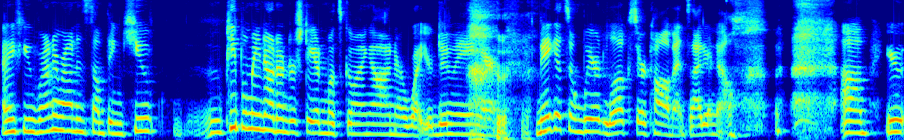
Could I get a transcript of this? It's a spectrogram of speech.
and if you run around in something cute, people may not understand what's going on or what you're doing, or may get some weird looks or comments. I don't know. um, you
